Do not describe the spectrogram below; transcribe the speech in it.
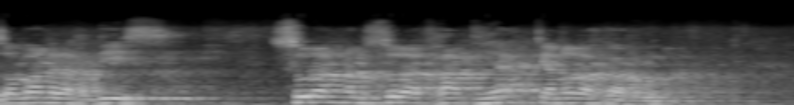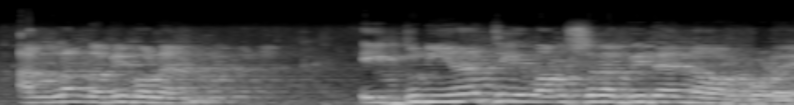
জবানের হাদিস। সুরার নাম সুরা ফাতিহা কেন রাখা হলো? আল্লাহ নবী বলেন এই দুনিয়া থেকে মানুষেরা বিদায় নেওয়ার পরে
